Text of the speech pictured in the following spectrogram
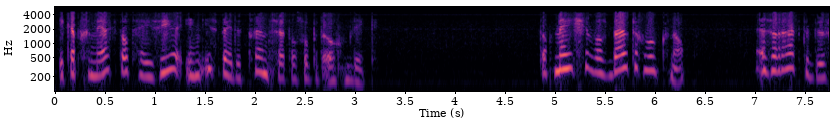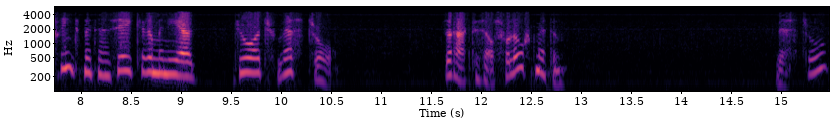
Ik heb gemerkt dat hij zeer in is bij de trendsetters op het ogenblik. Dat meisje was buitengewoon knap en ze raakte bevriend met een zekere meneer George Westrel. Ze raakte zelfs verloofd met hem. Westrel?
